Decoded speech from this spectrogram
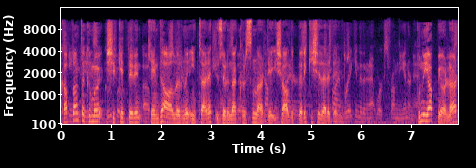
Kaplan takımı şirketlerin kendi ağlarını internet üzerinden kırsınlar diye iş aldıkları kişilere denir. Bunu yapmıyorlar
